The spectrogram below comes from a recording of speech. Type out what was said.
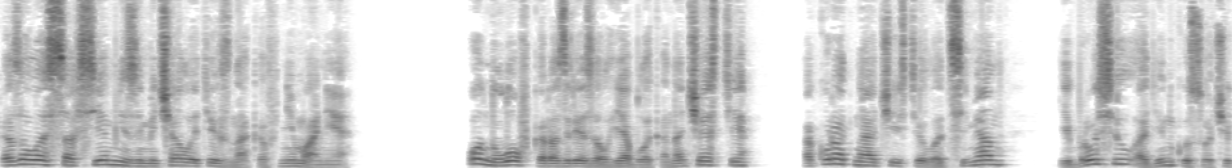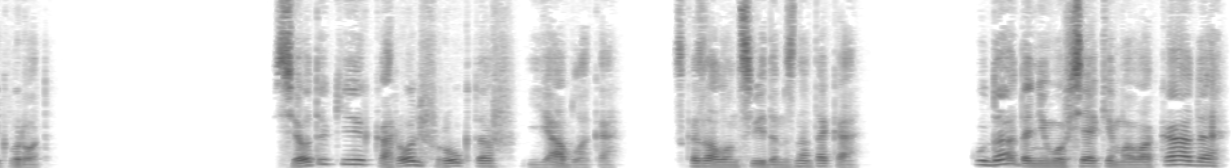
казалось, совсем не замечал этих знаков внимания. Он ловко разрезал яблоко на части, аккуратно очистил от семян и бросил один кусочек в рот. «Все-таки король фруктов – яблоко», – сказал он с видом знатока. «Куда до него всяким авокадо,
